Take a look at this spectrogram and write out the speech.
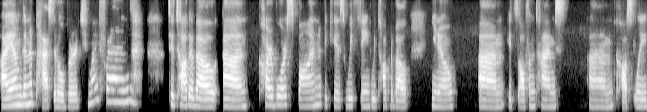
I am gonna pass it over to my friend to talk about uh, cardboard spawn because we think we talked about, you know, um, it's oftentimes um, costly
